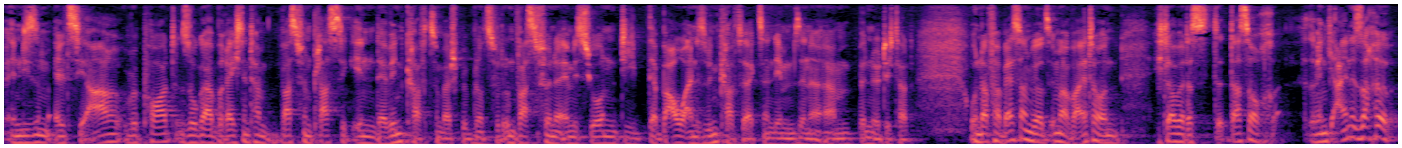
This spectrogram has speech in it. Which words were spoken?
in diesem LCA-Report sogar berechnet haben, was für ein Plastik in der Windkraft zum Beispiel benutzt wird und was für eine Emission die der Bau eines Windkraftwerks in dem Sinne ähm, benötigt hat. Und da verbessern wir uns immer weiter und ich glaube, dass das auch, wenn ich eine Sache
